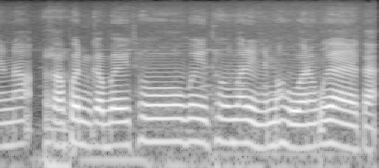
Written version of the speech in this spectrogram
หยังเนาะอ่า ก็เพิ่นก็บ่ได้โทรบ่ได้โทรมาดินมาหัวน้ำเอื้อยก็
